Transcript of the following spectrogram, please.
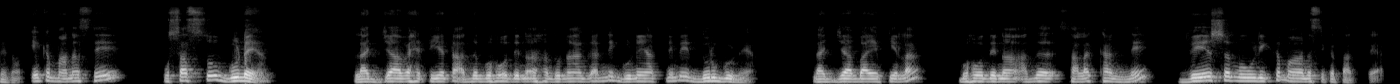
වෙනවා. ඒක මනසේ උසස් වූ ගුණයක්. ලැජ්ජාව හැටියට අද බොහෝ දෙනා හඳුනාගන්නේ ගුණයක් නෙමෙයි දුර්ගුණයක්. ලැජ්ජා බය කියලා බොහෝ දෙනා අද සලකන්නේ ද්වේෂ මූලික මානසික තත්ත්වයක්.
